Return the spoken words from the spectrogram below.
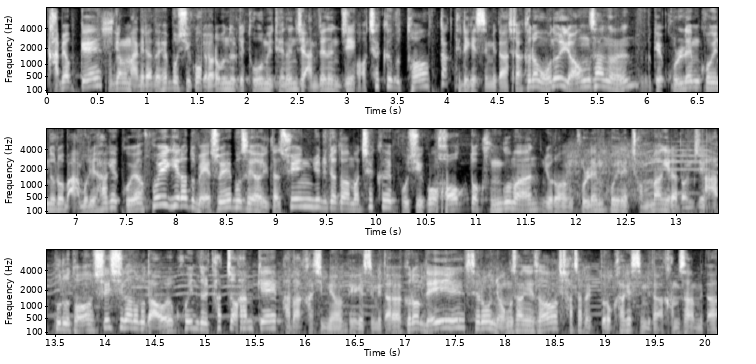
가볍게 구경만이라도 해보시고 여러분 여러분들께 도움이 되는지 안 되는지 어, 체크부터 부탁드리겠습니다. 자 그럼 오늘 영상은 이렇게 골렘 코인으로 마무리하겠고요. 소액이라도 매수해보세요. 일단 수익률이라도 한번 체크해보시고 더욱더 궁금한 이런 골렘 코인의 전망이라든지 앞으로 더 실시간으로 나올 코인들 타점 함께 받아가시면 되겠습니다. 자, 그럼 내일 새로운 영상에서 찾아뵙도록 하겠습니다. 감사합니다.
